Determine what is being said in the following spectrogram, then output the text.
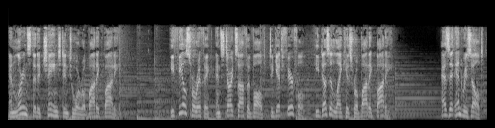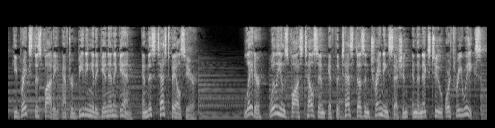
and learns that it changed into a robotic body. He feels horrific and starts off evolved to get fearful, he doesn't like his robotic body. As an end result, he breaks this body after beating it again and again, and this test fails here. Later, William's boss tells him if the test doesn't training session in the next two or three weeks.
